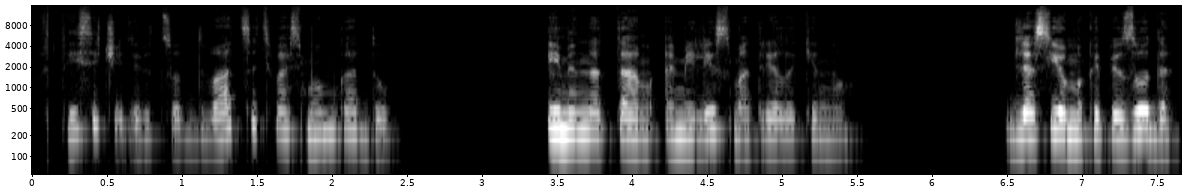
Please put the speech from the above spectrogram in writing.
в 1928 году. Именно там Амели смотрела кино. Для съемок эпизода,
